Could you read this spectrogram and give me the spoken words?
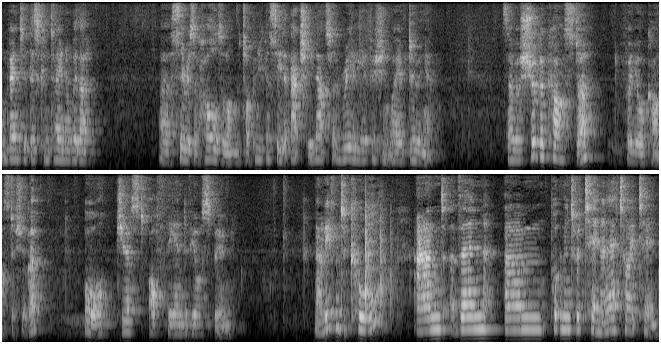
invented this container with a, a series of holes along the top, and you can see that actually that's a really efficient way of doing it. So a sugar caster for your caster sugar, or just off the end of your spoon. Now leave them to cool and then um, put them into a tin, an airtight tin.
